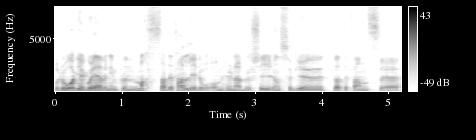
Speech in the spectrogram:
Och Roger går även in på en massa detaljer då om hur den här broschyren såg ut, att det fanns eh,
